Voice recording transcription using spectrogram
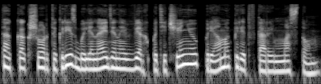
так как шорты Крис были найдены вверх по течению прямо перед вторым мостом.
